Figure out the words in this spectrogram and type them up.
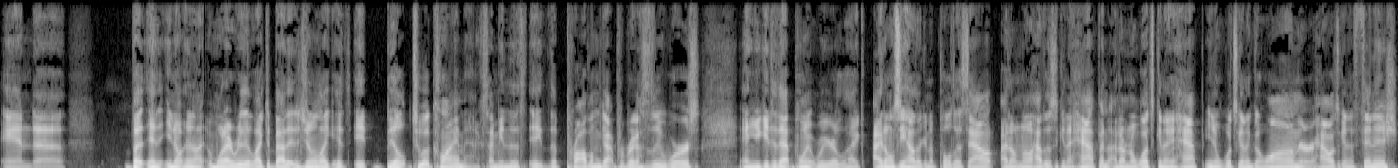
And uh but and you know, and I- what I really liked about it is you know, like it, it built to a climax. I mean, the it, the problem got progressively worse, and you get to that point where you're like, I don't see how they're going to pull this out. I don't know how this is going to happen. I don't know what's going to happen. You know, what's going to go on or how it's going to finish.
